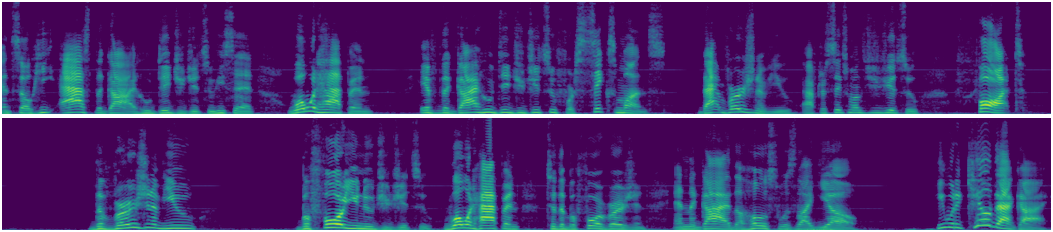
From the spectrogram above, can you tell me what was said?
and so he asked the guy who did jujitsu. He said, "What would happen if the guy who did jujitsu for six months, that version of you, after six months of jujitsu, fought the version of you before you knew jujitsu? What would happen to the before version?" And the guy, the host, was like, "Yo, he would have killed that guy."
